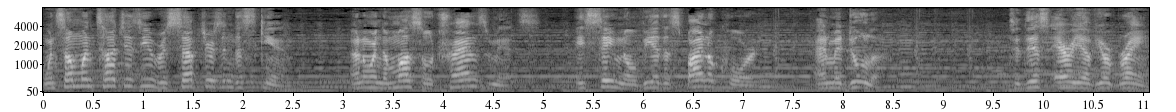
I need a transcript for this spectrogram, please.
When someone touches you, receptors in the skin and or in the muscle transmits a signal via the spinal cord and medulla to this area of your brain.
